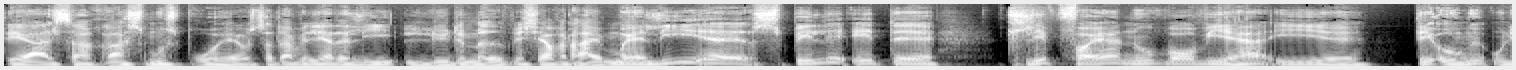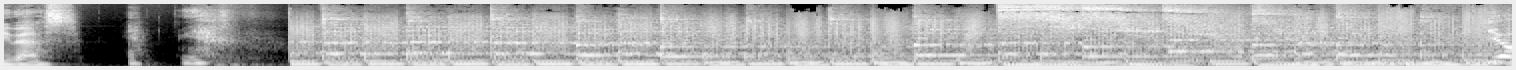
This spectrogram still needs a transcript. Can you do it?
Det er altså Rasmus Brohave, så der vil jeg da lige lytte med, hvis jeg var dig. Må jeg lige uh, spille et uh, klip for jer nu, hvor vi er i uh, det unge univers? ja. Yo,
